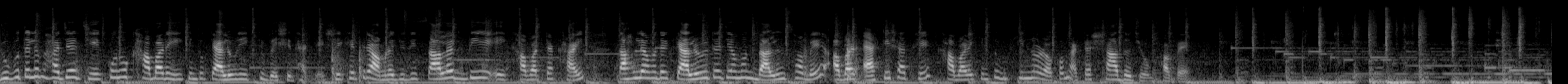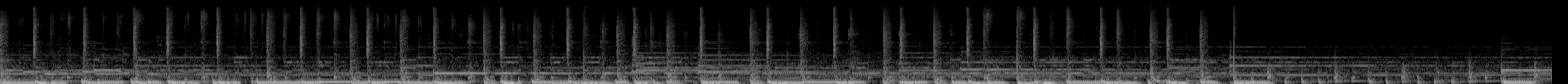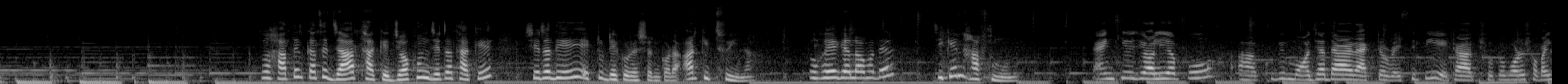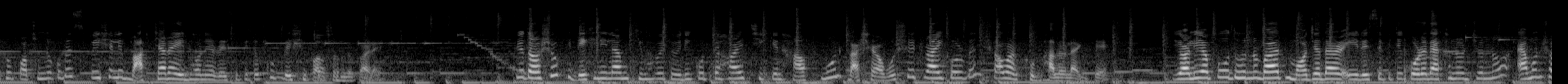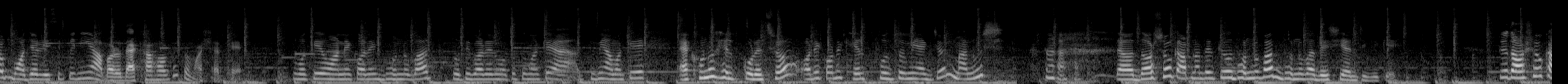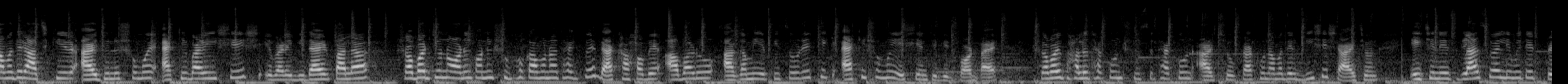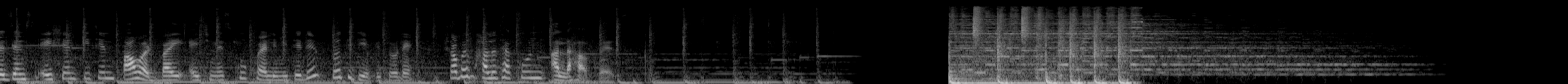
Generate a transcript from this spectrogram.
ডুবো তেলে ভাজা যে কোনো খাবারেই কিন্তু ক্যালোরি একটু বেশি থাকে। সেক্ষেত্রে আমরা যদি সালাড দিয়ে এই খাবারটা খাই, তাহলে আমাদের ক্যালোরিটা যেমন ব্যালেন্স হবে, আবার একই সাথে খাবারে কিন্তু ভিন্ন রকম একটা স্বাদও যোগ হবে। তো হাতের কাছে যা থাকে যখন যেটা থাকে সেটা দিয়েই একটু ডেকোরেশন করা আর কিছুই না। তো হয়ে গেল আমাদের chicken half moon thank you Jolly আপু। খুবই মজাদার একটা রেসিপি এটা ছোট বড় সবাই খুব পছন্দ করবে স্পেশালি বাচ্চারা এই ধরনের রেসিপি তো খুব বেশি পছন্দ করে। প্রিয় দর্শক দেখে নিলাম কীভাবে তৈরি করতে হয় চিকেন হাফ মুন বাসায় অবশ্যই ট্রাই করবেন সবার খুব ভালো লাগবে। জলি আপু ধন্যবাদ। মজাদার এই রেসিপিটি করে দেখানোর জন্য এমন সব মজার রেসিপি নিয়ে আবারও দেখা হবে তোমার সাথে। তোমাকে অনেক অনেক ধন্যবাদ। প্রতিবারের মতো তোমাকে তুমি আমাকে এখনও হেল্প করেছ। অনেক অনেক হেল্পফুল তুমি একজন মানুষ। তা দর্শক আপনাদেরকেও ধন্যবাদ। ধন্যবাদ এশিয়ান টিভিকে প্রিয় দর্শক, আমাদের আজকের আয়োজনের সময় একেবারেই শেষ। এবারে বিদায়ের পালা। সবার জন্য অনেক অনেক শুভকামনা থাকবে। দেখা হবে আবারও আগামী এপিসোডে ঠিক একই সময় এশিয়ান টিভির পর্দায়। সবাই ভালো থাকুন, সুস্থ থাকুন, আর চোখ রাখুন আমাদের বিশেষ আয়োজন H N S glassware limited presents Asian kitchen powered by H N S cookware লিমিটেডের প্রতিটি এপিসোডে সবাই ভালো থাকুন, আল্লাহ হাফেজ।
